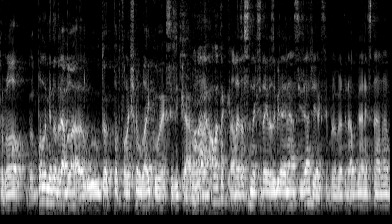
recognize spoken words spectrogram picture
to bylo, podle mě to teda byla útok pod falešnou vlajku, jak se říká. No ne, ale tak- ale zase nechci tady rozbírat 11. září, jak si probrat ten Afghánistán a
